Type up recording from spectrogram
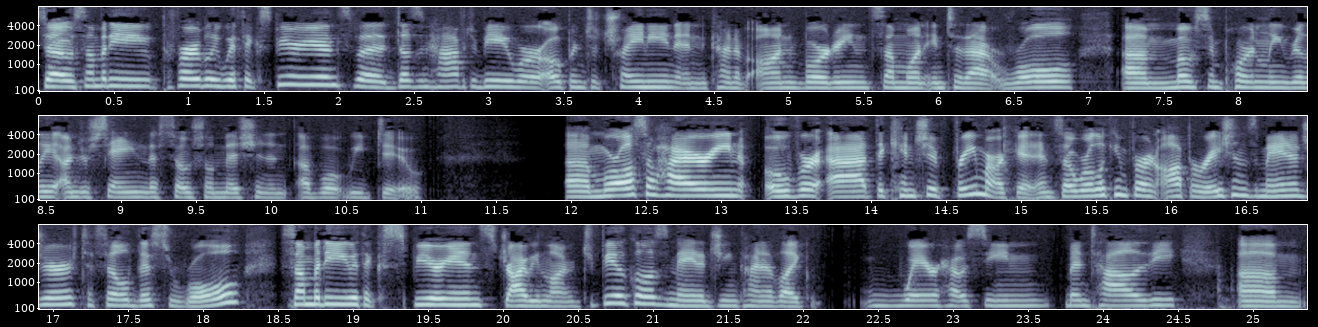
So somebody preferably with experience, but it doesn't have to be. We're open to training and kind of onboarding someone into that role. Um, most importantly, really understanding the social mission of what we do. Um, we're also hiring over at the Kinship Free Market, and so we're looking for an operations manager to fill this role. Somebody with experience driving large vehicles, managing kind of like warehousing mentality. Um,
